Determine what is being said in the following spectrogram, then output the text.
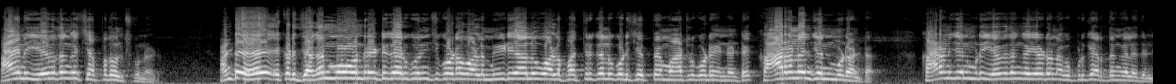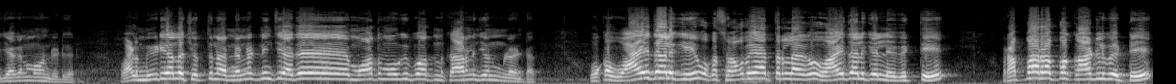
ఆయన ఏ విధంగా చెప్పదలుచుకున్నాడు? అంటే ఇక్కడ జగన్మోహన్ రెడ్డి గారి గురించి కూడా వాళ్ళ మీడియాలు వాళ్ళ పత్రికలు కూడా చెప్పే మాటలు కూడా ఏంటంటే కారణ జన్ముడు అంట కారణ జన్ముడు ఏ విధంగా అయ్యాడో నాకు ఇప్పటికే అర్థం కాలేదండి జగన్మోహన్ రెడ్డి గారు. వాళ్ళ మీడియాలో చెప్తున్నారు నిన్నటి నుంచి అదే మోత మోగిపోతుంది కారణ జన్ముడు అంట ఒక వాయిదాలకి ఒక శోభయాత్రలాగా వాయిదాలకి వెళ్ళే వ్యక్తి రప్పారప్ప కార్డులు పెట్టి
